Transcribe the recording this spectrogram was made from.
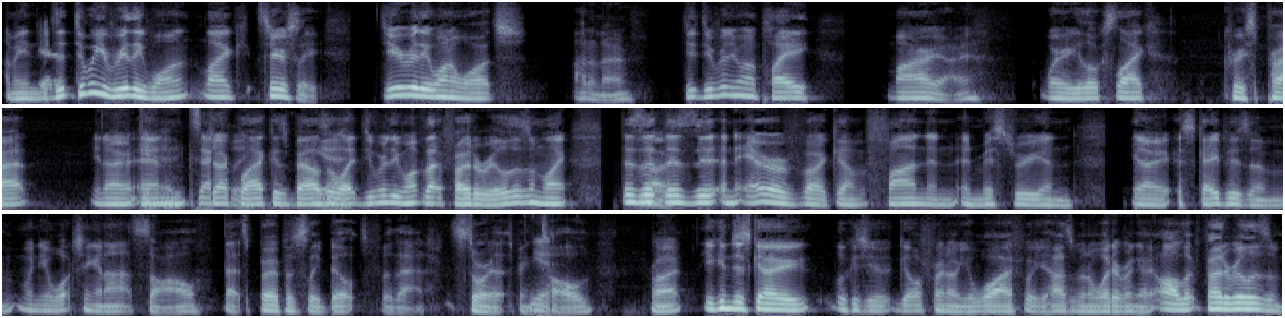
I mean, Yeah. do, do we really want, like, seriously, do you really want to watch, I don't know, do, do you really want to play Mario where he looks like Chris Pratt, you know, and exactly. Jack Black as Bowser? Yeah. Like, do you really want that photorealism? Like, there's a, No. there's a, an air of like um, fun and, and mystery and, you know, escapism when you're watching an art style that's purposely built for that story that's being Yeah. told. Right, you can just go look at your girlfriend or your wife or your husband or whatever, and go, "Oh, look, photorealism."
